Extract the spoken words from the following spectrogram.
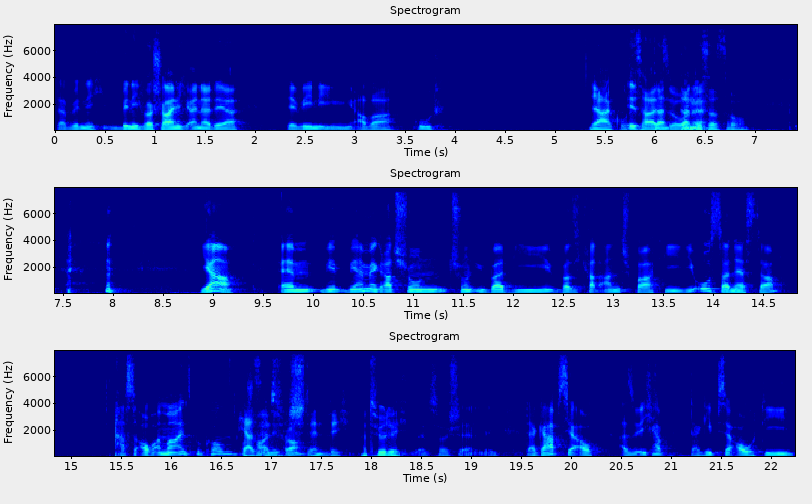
da bin ich, bin ich wahrscheinlich einer der, der wenigen, aber gut. Ja, gut. Ist halt dann, so, Dann ne? ist das so. Ja, ähm, wir, wir haben ja gerade schon, schon über die, was ich gerade ansprach, die, die Osternester. Hast du auch einmal eins bekommen? Ja, selbstverständlich. Natürlich. Selbstverständlich. Da gab es ja auch, also ich habe, da gibt es ja auch die,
